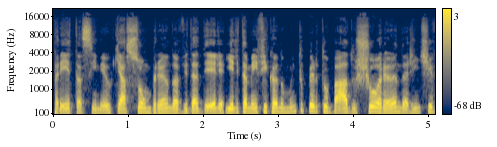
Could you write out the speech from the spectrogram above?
pretas, assim, meio que assombrando a vida dele, e ele também ficando muito perturbado, chorando. A gente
